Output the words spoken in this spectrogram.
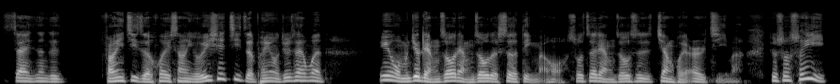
在那个防疫记者会上，有一些记者朋友就在问，因为我们就两周两周的设定嘛，吼，说这两周是降回二级嘛，就说所以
